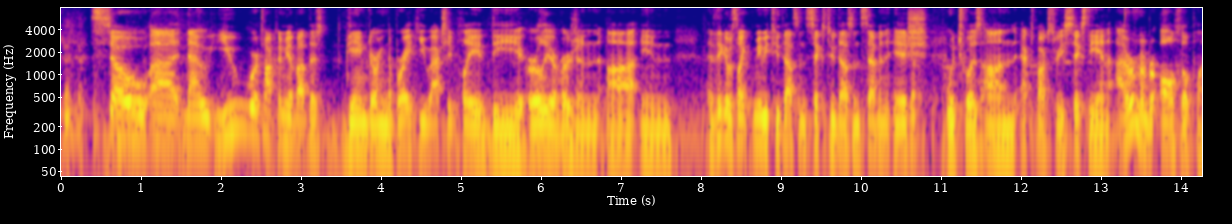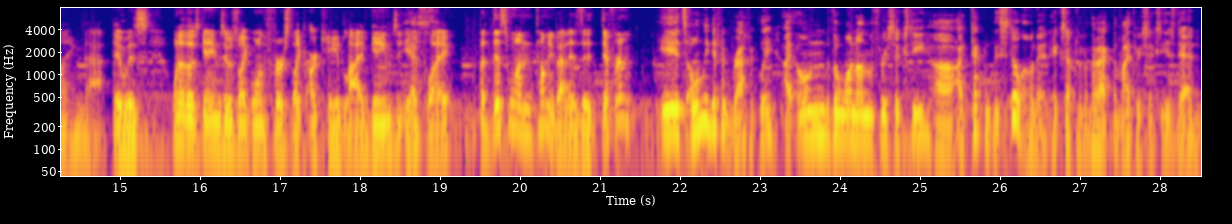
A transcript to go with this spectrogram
so uh, now you were talking to me about this game during the break. You actually played the earlier version uh, in. I think it was like maybe 2006, 2007 ish, which was on Xbox 360, and I remember also playing that. It was one of those games. It was like one of the first like arcade live games that you Yes. could play. But this one, tell me about it. Is it different? It's only different graphically. I owned the one on the 360. Uh, I technically still own it, except for the fact that my 360 is dead,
